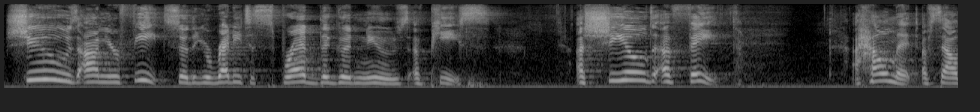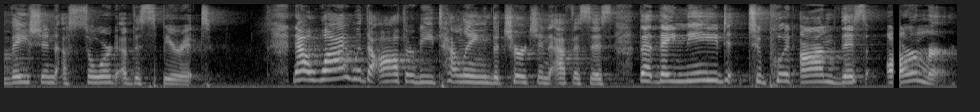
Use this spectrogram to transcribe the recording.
Shoes on your feet so that you're ready to spread the good news of peace. A shield of faith. A helmet of salvation, a sword of the Spirit. Now, why would the author be telling the church in Ephesus that they need to put on this armor?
